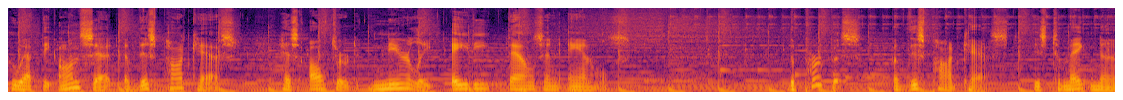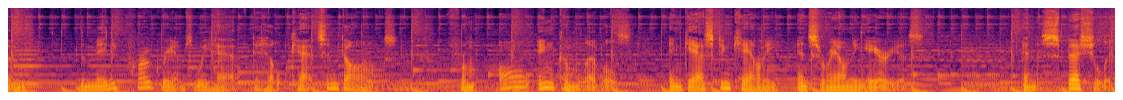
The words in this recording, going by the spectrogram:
who at the onset of this podcast has altered nearly 80,000 animals. The purpose of this podcast is to make known the many programs we have to help cats and dogs from all income levels in Gaston County and surrounding areas, and especially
